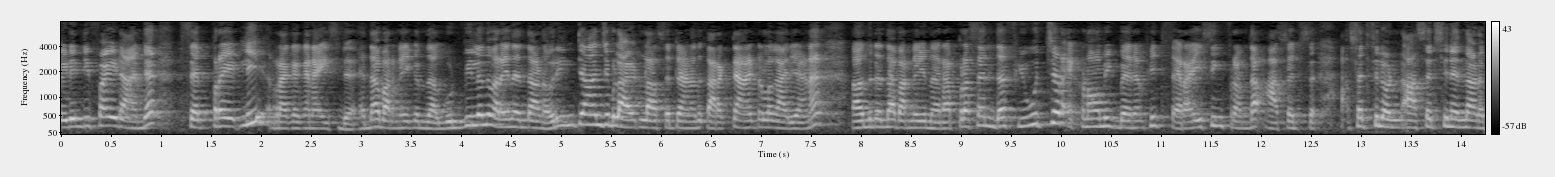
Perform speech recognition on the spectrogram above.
identified and separately recognised എന്താ പറഞ്ഞിരിക്കുന്നത് ഗുഡ് വിൽ എന്ന് പറയുന്നത് എന്താണ് ഒരു ഇൻടാഞ്ചിബിൾ ആയിട്ടുള്ള അസറ്റ് ആണ് അത് കറക്റ്റ് ആയിട്ടുള്ള കാര്യമാണ് എന്നിട്ട് എന്താ പറഞ്ഞിരിക്കുന്നത് represent the future economic benefits arising from the assets അസറ്റ്സിൽ അസറ്റ്സിന് എന്താണ്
